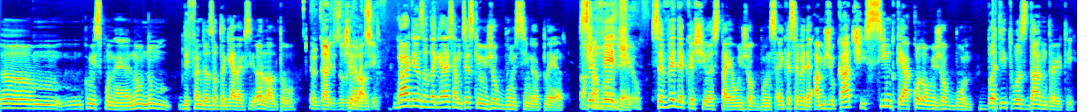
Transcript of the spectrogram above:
um, cum îi spune, nu, nu Defenders of the Galaxy, ăla altul, Guardians of the celălalt. Galaxy. Guardians of the Galaxy am înțeles că e un joc bun single player. Așa se am văzut vede, și eu. se vede că și ăsta e un joc bun, adică se vede, am jucat și simt că e acolo un joc bun, but it was done dirty.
